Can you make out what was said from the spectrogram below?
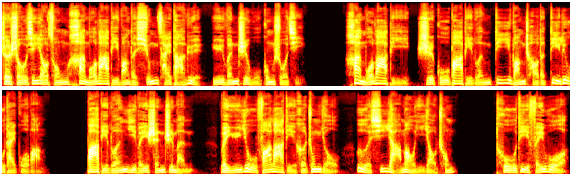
这首先要从汉谟拉比王的雄才大略与文治武功说起。汉谟拉比是古巴比伦第一王朝的第六代国王。巴比伦亦为神之门，位于幼发拉底河中游，厄西亚贸易要冲。土地肥沃，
